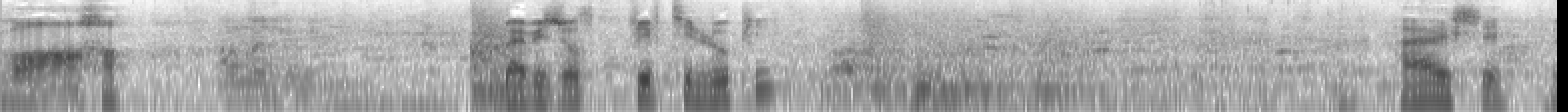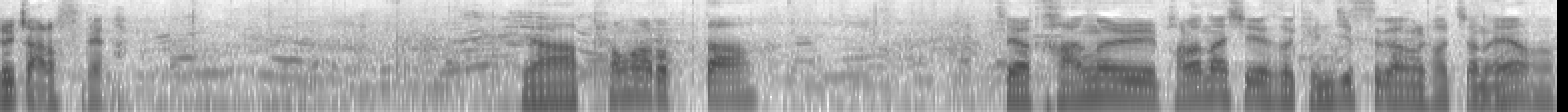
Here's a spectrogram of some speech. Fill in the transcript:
Wow. How much you mean? Maybe just 50 rupee? 아이씨 이럴 줄 알았어 내가 야 평화롭다. 제가 강을 바라나시에서 겐지스 강을 봤잖아요.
